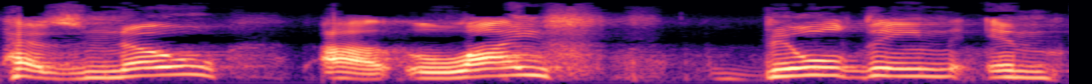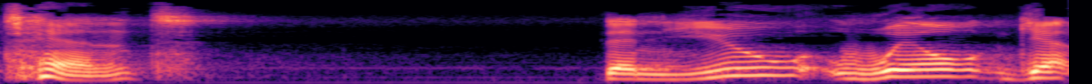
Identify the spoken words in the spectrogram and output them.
has no uh, life building intent, then you will get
